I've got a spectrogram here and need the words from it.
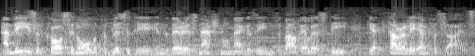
And these, of course, in all the publicity in the various national magazines about LSD get thoroughly emphasized.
